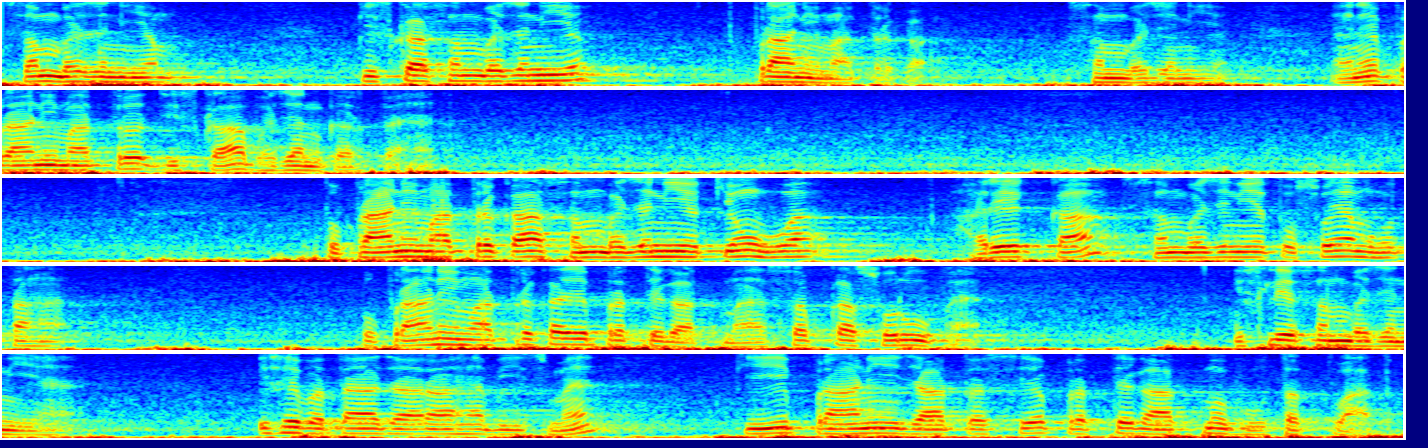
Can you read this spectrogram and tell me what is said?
संभजनीयम। किसका संभजनीय? प्राणी मात्र का संभजनीय। यानी प्राणी मात्र जिसका भजन करते हैं। तो प्राणी मात्र का संभजनीय क्यों हुआ? हरेक का संभजनीय तो स्वयं होता है। तो प्राणी मात्र का ये प्रत्येगात्मा है, सबका स्वरूप है। इसलिए संभजनीय है। इसे बताया जा रहा है बीच में कि प्राणी जातस्य प्रत्येगात्म भूतत्वात्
